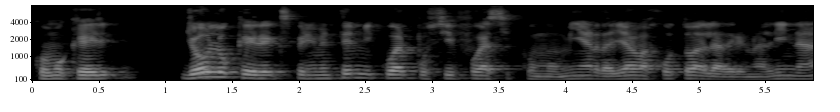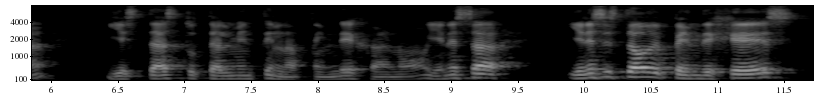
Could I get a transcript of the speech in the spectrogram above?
como que yo lo que experimenté en mi cuerpo sí fue así como mierda, ya bajó toda la adrenalina y estás totalmente en la pendeja, ¿no? Y en esa y en ese estado de pendejez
